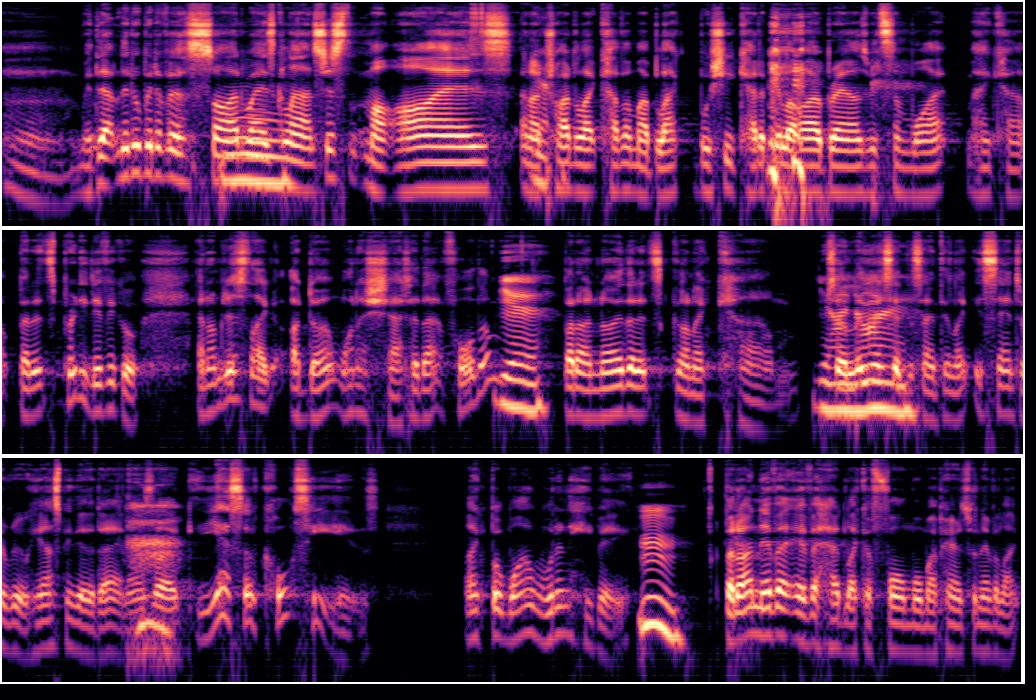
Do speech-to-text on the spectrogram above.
hmm, with that little bit of a sideways glance, just my eyes, and I try to like cover my black bushy caterpillar eyebrows with some white makeup, but it's pretty difficult. And I'm just like, I don't want to shatter that for them. Yeah. But I know that it's gonna come. Yeah, so Leo said the same thing. Like, is Santa real? He asked me the other day, and I was like, yes, of course he is. Like, but why wouldn't he be? Mm. But I never ever had like a formal. My parents were never like,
